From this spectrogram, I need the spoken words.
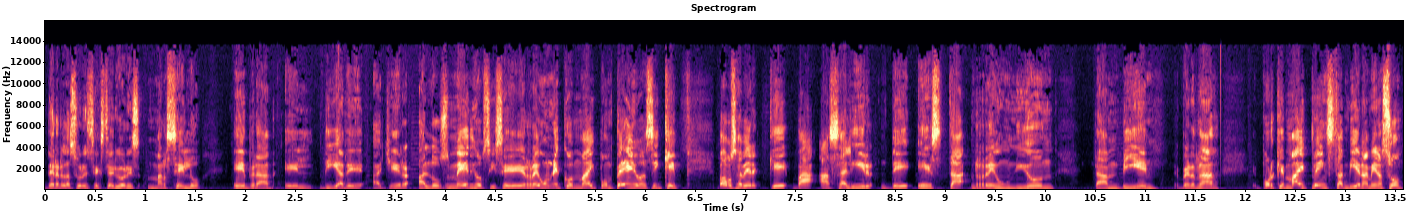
de Relaciones Exteriores, Marcelo Ebrard, el día de ayer a los medios y se reúne con Mike Pompeo. Así que vamos a ver qué va a salir de esta reunión también, ¿verdad? Porque Mike Pence también amenazó.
